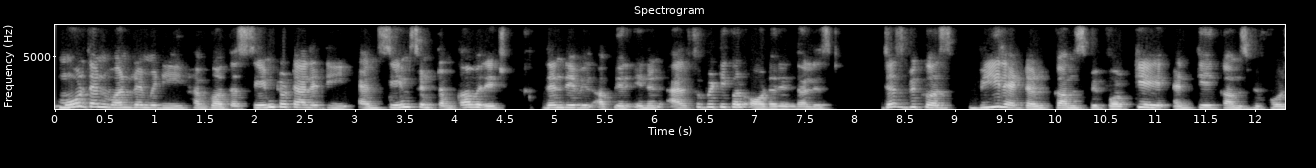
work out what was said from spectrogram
more than one remedy have got the same totality and same symptom coverage, then they will appear in an alphabetical order in the list. Just because B letter comes before K and K comes before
